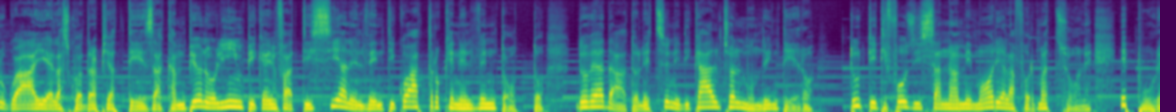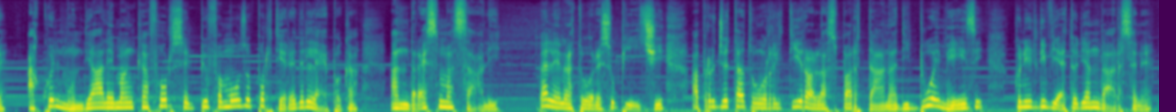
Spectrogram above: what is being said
L'Uruguay è la squadra più attesa, campione olimpica infatti sia nel 24 che nel 28, dove ha dato lezioni di calcio al mondo intero. Tutti i tifosi sanno a memoria la formazione, eppure a quel mondiale manca forse il più famoso portiere dell'epoca, Andrés Massali. L'allenatore Supici ha progettato un ritiro alla Spartana di due mesi con il divieto di andarsene.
